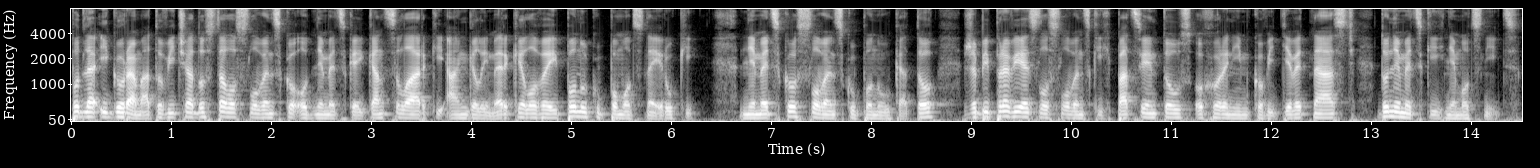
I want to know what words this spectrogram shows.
Podľa Igora Matoviča dostalo Slovensko od nemeckej kancelárky Angely Merkelovej ponuku pomocnej ruky – Nemecko Slovensku ponúka to, že by previezlo slovenských pacientov s ochorením COVID-19 do nemeckých nemocníc.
